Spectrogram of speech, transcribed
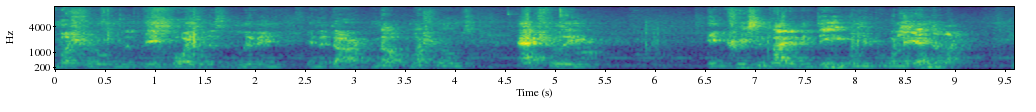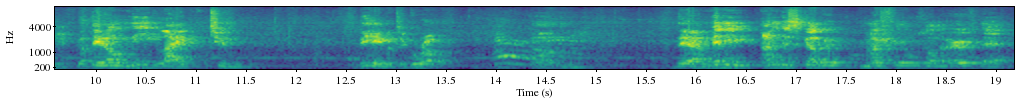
mushrooms as being poisonous and living in the dark. No, mushrooms actually increase in vitamin D when you, when they're in the light. But they don't need light to be able to grow. Um, there are many undiscovered mushrooms on the earth that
